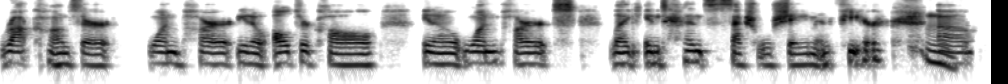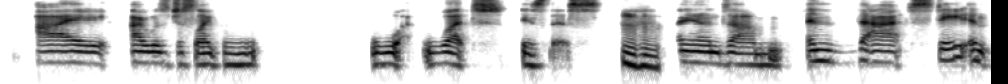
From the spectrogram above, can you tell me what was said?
rock concert one part you know altar call you know one part like intense sexual shame and fear mm. um I I was just like, what what is this? Mm-hmm. And um, and that stayed and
